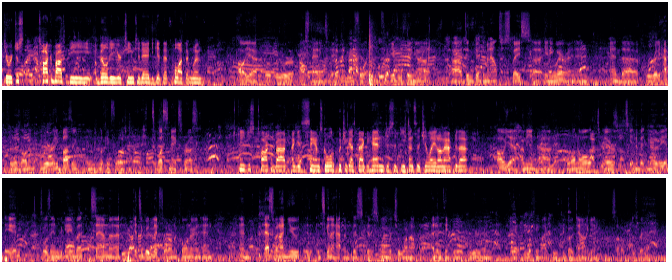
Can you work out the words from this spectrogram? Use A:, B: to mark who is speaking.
A: Stuart, just talk about the ability of your team today to get that pull out that win.
B: Oh yeah, we, we were outstanding today. We, we fought for everything. Uh, uh, didn't give them an ounce of space uh, anywhere, and and, and uh, we're really happy for the result. And we're really buzzing and looking forward to what's next for us.
A: Can you just talk about, I guess, Sam's goal to put you guys back ahead, and just the defense that you laid on after that?
B: Oh yeah, I mean, uh, one all. It's getting a bit nervy at the end, towards the end of the game, but Sam uh, gets a good left foot on the corner, and, and and that's when I knew it's going to happen because because when we're two one up, I didn't think we were, we were even looking like we could go down again. So it was really happy.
